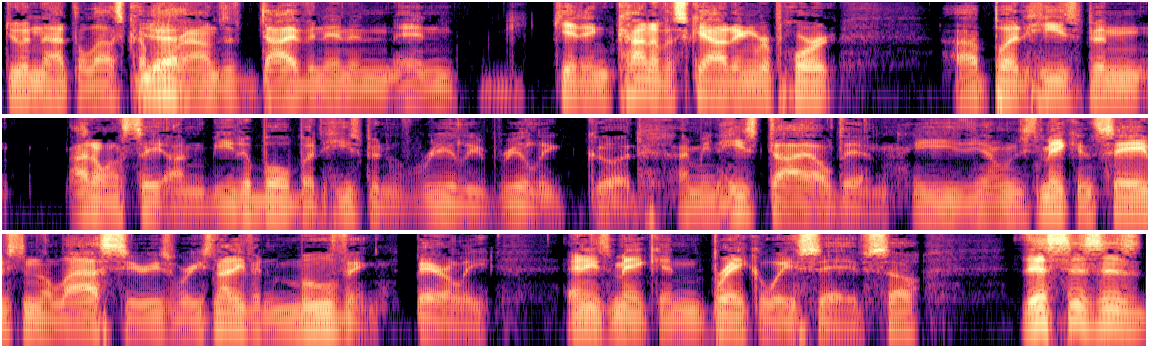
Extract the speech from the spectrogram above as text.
doing that the last couple Yeah. of rounds of diving in and, and getting kind of a scouting report. Uh, but he's been I don't want to say unbeatable, but he's been really really good. I mean, he's dialed in. He you know he's making saves in the last series where he's not even moving barely, and he's making breakaway saves. So this is as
